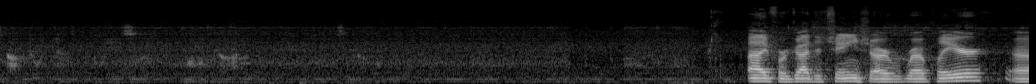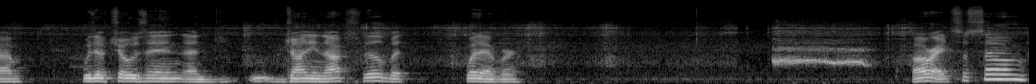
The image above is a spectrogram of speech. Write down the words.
Stop doing that, please. Oh, God. I forgot to change our player. Um, would have chosen uh, Johnny Knoxville, but whatever. Alright, so some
